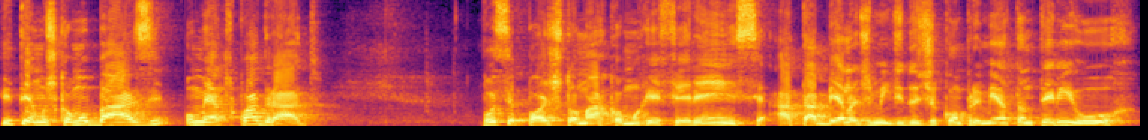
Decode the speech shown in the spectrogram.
e temos como base o metro quadrado. Você pode tomar como referência a tabela de medidas de comprimento anterior.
